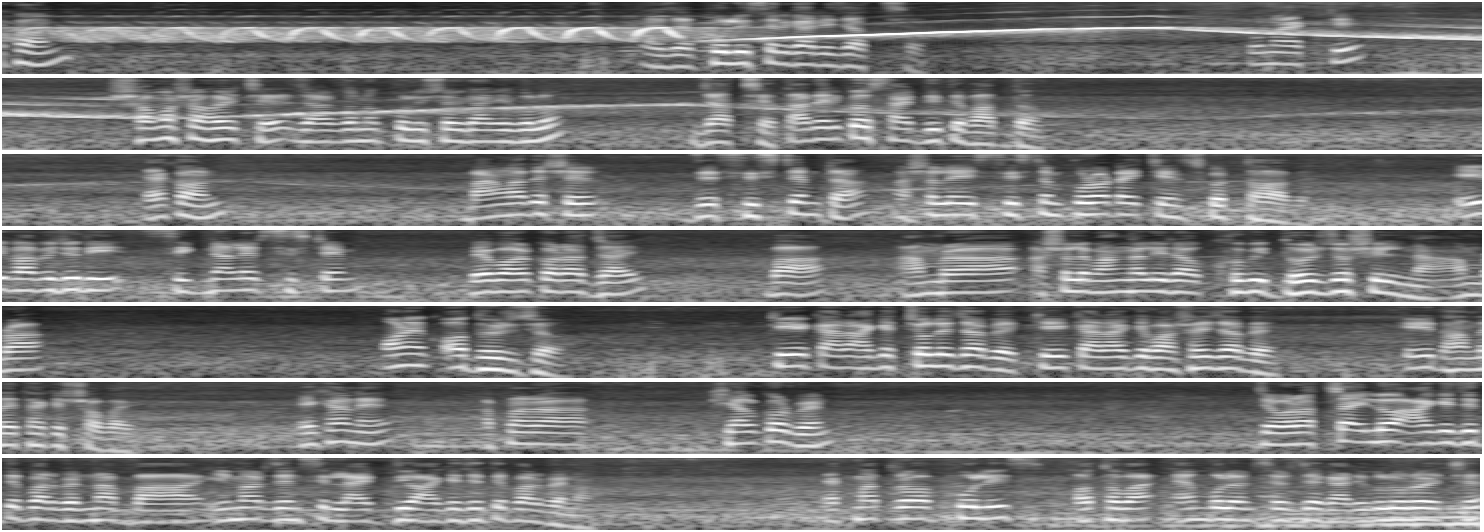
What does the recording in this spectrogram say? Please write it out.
এখন এই যে পুলিশের গাড়ি যাচ্ছে, কোনো একটি সমস্যা হয়েছে, যার জন্য পুলিশের গাড়িগুলো যাচ্ছে। তাদেরকেও সাইড দিতে বাধ্য। এখন বাংলাদেশের যে সিস্টেমটা, আসলে এই সিস্টেম পুরোটাই চেঞ্জ করতে হবে। এইভাবে যদি সিগন্যালের সিস্টেম ব্যবহার করা যায়, বা আমরা আসলে বাঙালিরা খুবই ধৈর্যশীল না, আমরা অনেক অধৈর্য। কে কার আগে চলে যাবে, কে কার আগে বাসায় যাবে এই ধান্দায় থাকে সবাই। এখানে আপনারা খেয়াল করবেন যে ওরা চাইলেও আগে যেতে পারবেন না বা ইমার্জেন্সি লাইট দিয়েও আগে যেতে পারবে না। একমাত্র পুলিশ অথবা অ্যাম্বুলেন্সের যে গাড়িগুলো রয়েছে,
